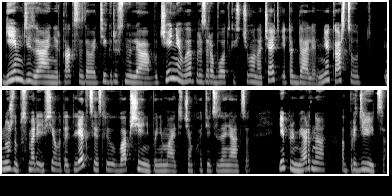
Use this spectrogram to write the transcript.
гейм-дизайнер, как создавать игры с нуля, обучение веб-разработки, с чего начать и так далее. Мне кажется, вот нужно посмотреть все вот эти лекции, если вы вообще не понимаете, чем хотите заняться, и примерно определиться.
